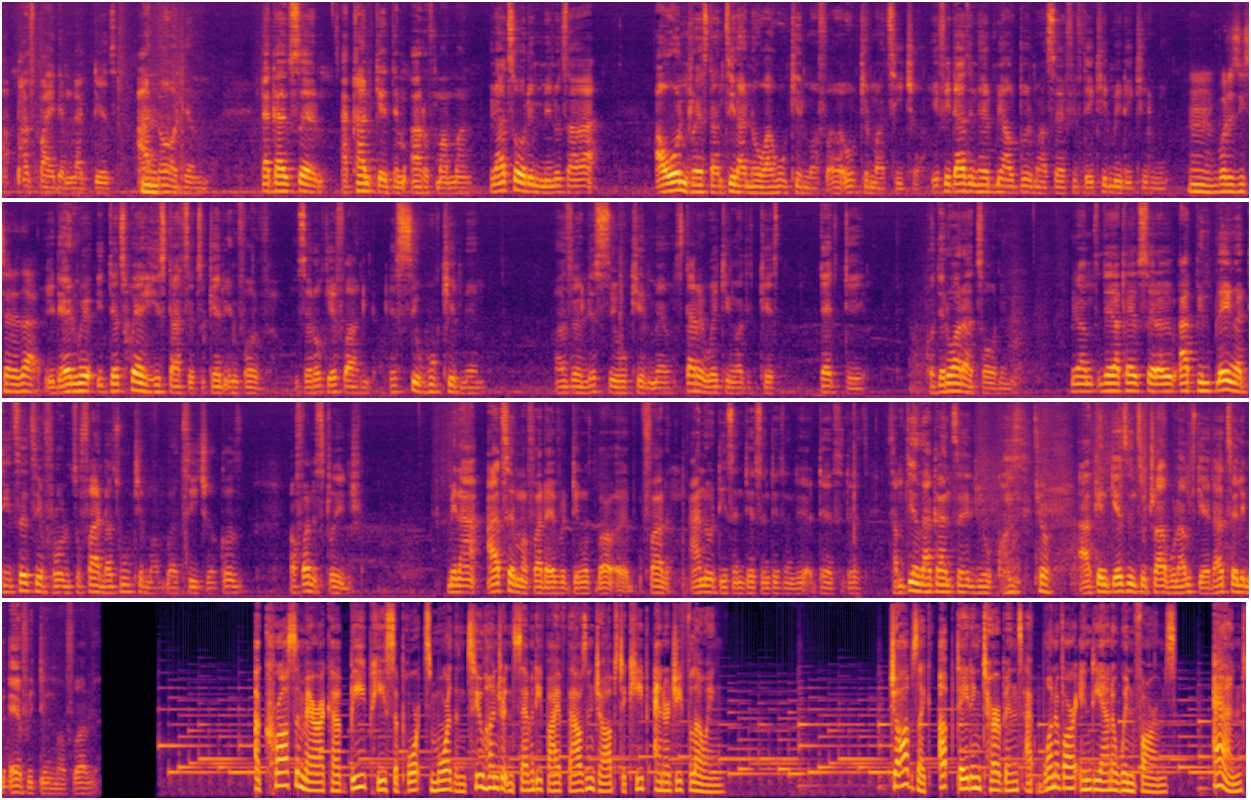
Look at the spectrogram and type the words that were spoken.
I pass by them like this. I hmm. know them. Like I said, I can't get them out of my mind. When I told him minutes, I I won't rest until I know I will kill my fa- who killed my teacher. If he doesn't help me, I'll do it myself. If they kill me, they kill me. Mm, what does he say to that? Then where, that's where he started to get involved. He said, "Okay, fine. Let's see who killed them. I said, let's see who killed me. Started working on the case that day. Because that's what I told him. I mean, I'm, like I said, I, I've been playing a detective role to find out who killed my, my teacher. Because I found it strange. I mean, I, I tell my father everything about, uh, father, I know this and this and this and this and this. Some things I can't tell you because Sure. I can get into trouble. I'm scared. I tell him everything, my father. Across America, BP supports more than 275,000 jobs to keep energy flowing. Jobs like updating turbines at one of our Indiana wind farms and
